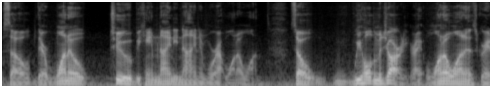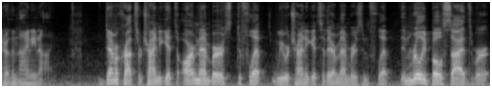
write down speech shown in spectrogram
So their 102 became 99, and we're at 101. So we hold the majority, right? 101 is greater than 99. Democrats were trying to get to our members to flip. We were trying to get to their members and flip. And really, both sides were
